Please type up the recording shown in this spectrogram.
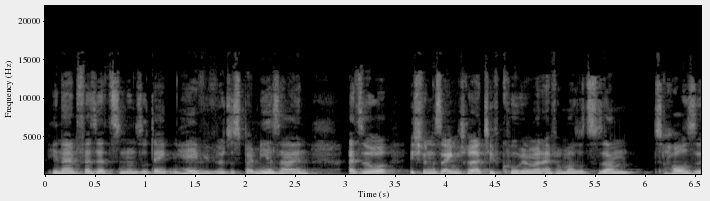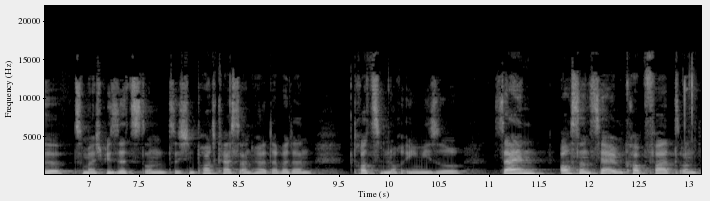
hineinversetzen und so denken, hey, wie wird es bei mir sein? Also ich finde es eigentlich relativ cool, wenn man einfach mal so zusammen zu Hause zum Beispiel sitzt und sich einen Podcast anhört, aber dann trotzdem noch irgendwie so sein Auslandsjahr im Kopf hat. Und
